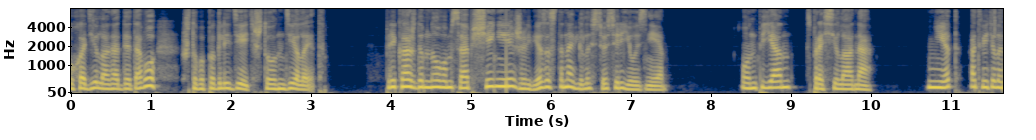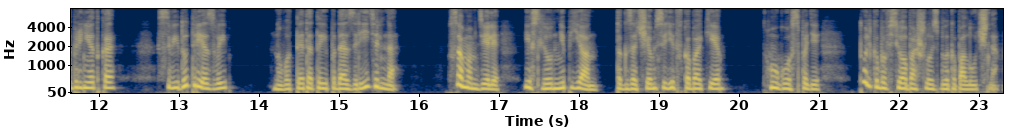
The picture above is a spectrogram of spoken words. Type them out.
Уходила она для того, чтобы поглядеть, что он делает. При каждом новом сообщении Жервеза становилась все серьезнее. «Он пьян?» — спросила она. «Нет», — ответила брюнетка. «С виду трезвый. Но вот это-то и подозрительно. В самом деле, если он не пьян, так зачем сидит в кабаке? О, Господи, только бы все обошлось благополучно».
